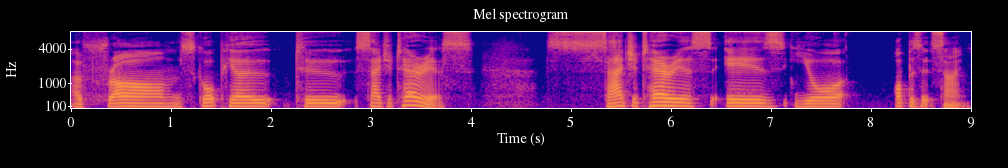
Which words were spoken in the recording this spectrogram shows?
uh, from Scorpio to Sagittarius. Sagittarius is your opposite sign.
